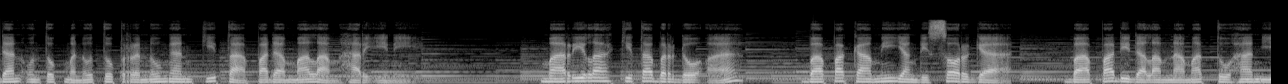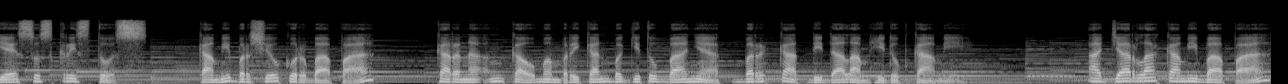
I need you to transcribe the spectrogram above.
Dan untuk menutup renungan kita pada malam hari ini. Marilah kita berdoa, Bapa kami yang di sorga, Bapa di dalam nama Tuhan Yesus Kristus, kami bersyukur Bapa, karena Engkau memberikan begitu banyak berkat di dalam hidup kami. Ajarlah kami Bapa,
